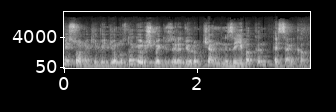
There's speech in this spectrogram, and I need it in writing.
Bir sonraki videomuzda görüşmek üzere diyorum. Kendinize iyi bakın. Esen kalın.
